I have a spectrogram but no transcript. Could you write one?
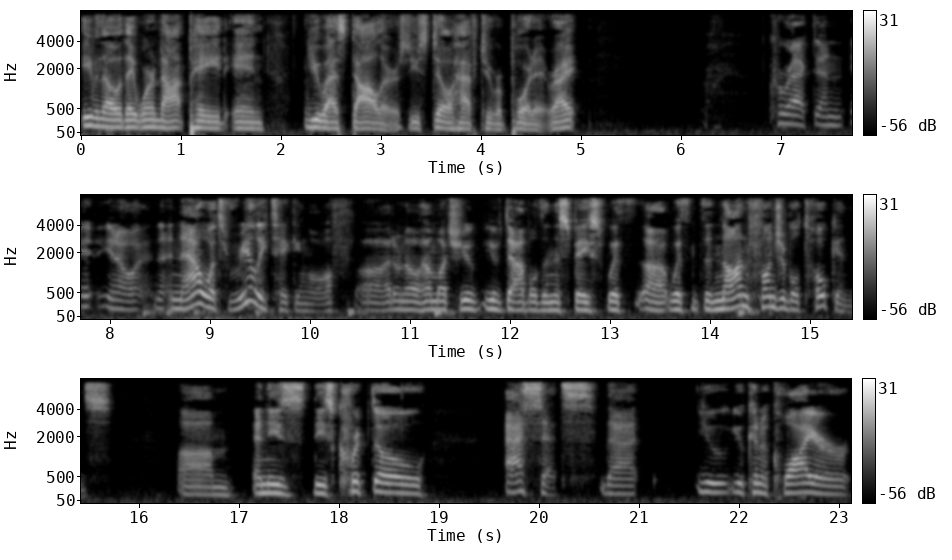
even though they were not paid in U.S. dollars, you still have to report it, right? correct. And it, you know, now what's really taking off? Uh, I don't know how much you've you've dabbled in this space with uh, with the non fungible tokens, um, and these these crypto assets that you you can acquire.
